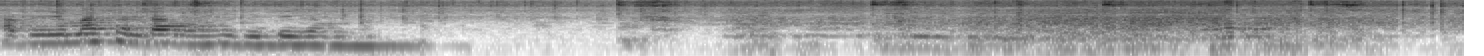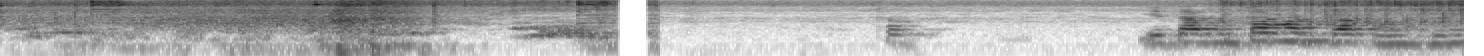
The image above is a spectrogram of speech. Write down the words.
आता हे मसाला टाकून घेते त्याच्यामध्ये इथं आपण टमाटर टाकून घेऊ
